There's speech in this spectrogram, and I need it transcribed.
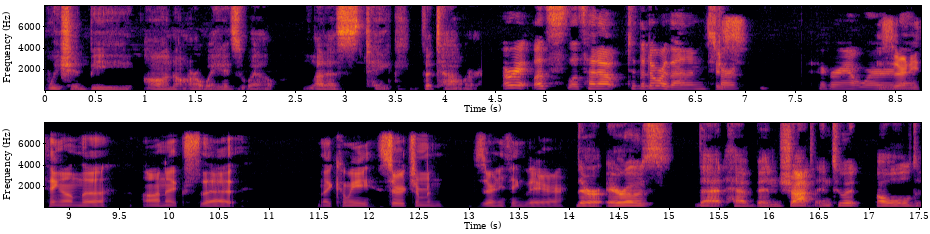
We should be on our way as well. Let us take the tower. All right, let's let's head out to the door then and start Is, figuring out where. is there to- anything on the Onix that, like, can we search them and is there anything there? There are arrows that have been shot into it, old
